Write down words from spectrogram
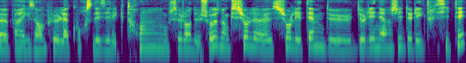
euh, par exemple la course des électrons ou ce genre de choses. Donc sur le sur les thèmes de, l'énergie, de l'électricité.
